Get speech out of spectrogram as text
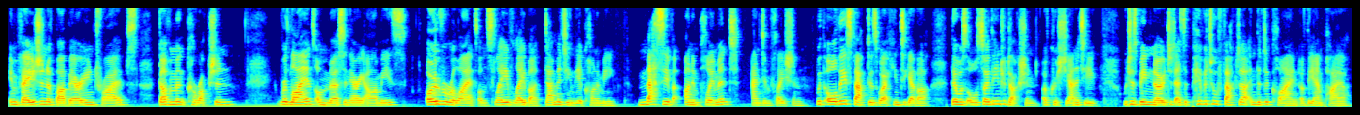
invasion of barbarian tribes, government corruption, reliance on mercenary armies, over reliance on slave labour damaging the economy, massive unemployment, and inflation. With all these factors working together, there was also the introduction of Christianity, which has been noted as a pivotal factor in the decline of the empire.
